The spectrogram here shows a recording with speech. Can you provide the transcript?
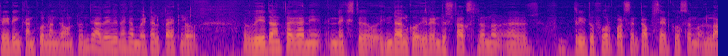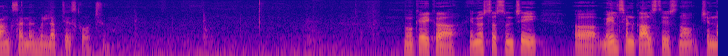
ట్రేడింగ్ అనుకూలంగా ఉంటుంది. అదేవిధంగా మెటల్ ప్యాక్లో వేదాంత కానీ నెక్స్ట్ హిండాల్కో ఈ రెండు స్టాక్స్లోనూ three to four percent upside కోసం లాంగ్స్ అనేది బిల్డప్ చేసుకోవచ్చు. ఓకే ఇక ఇన్వెస్టర్స్ నుంచి మెయిల్స్ అండ్ కాల్స్ తీస్తున్నాం. చిన్న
